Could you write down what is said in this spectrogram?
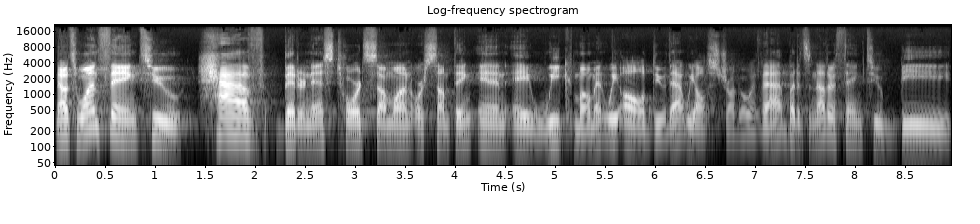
Now, it's one thing to have bitterness towards someone or something in a weak moment. We all do that. We all struggle with that. But it's another thing to be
